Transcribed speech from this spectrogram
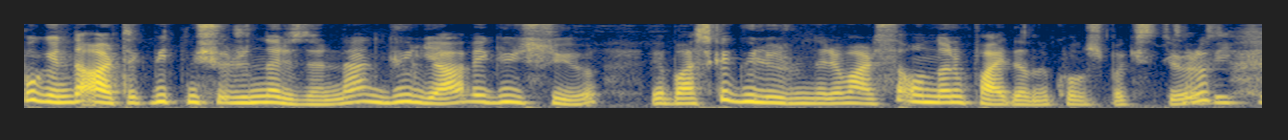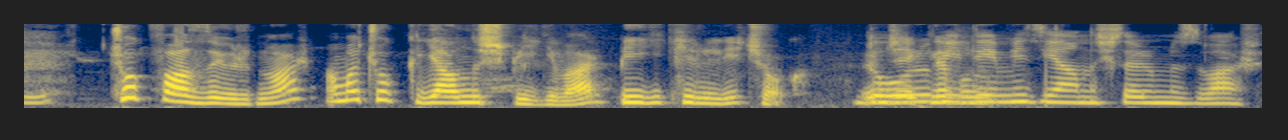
Bugün de artık bitmiş ürünler üzerinden gül yağı ve gül suyu ve başka gül ürünleri varsa onların faydalarını konuşmak istiyoruz. Tabii ki. Çok fazla ürün var ama çok yanlış bilgi var. Bilgi kirliliği çok. Doğru Öncelikle bunu- bildiğimiz yanlışlarımız var.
